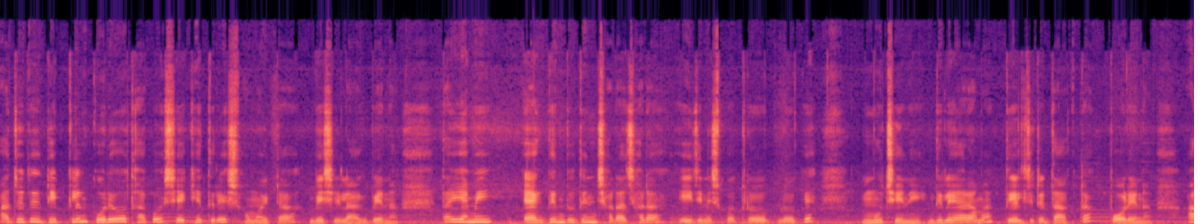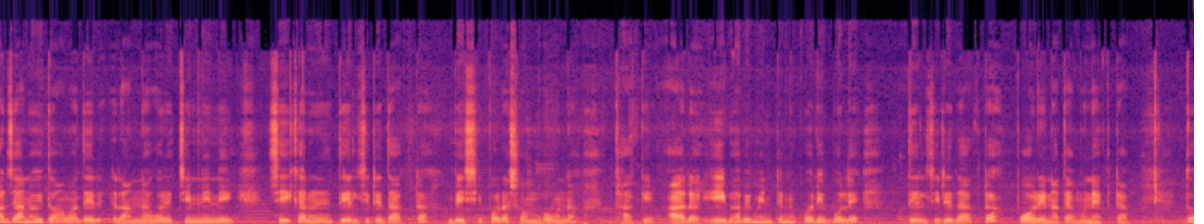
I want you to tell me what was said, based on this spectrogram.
আর যদি ডিপ ক্লিন করেও থাকো, সেক্ষেত্রে সময়টা বেশি লাগবে না। তাই আমি একদিন, দুদিন ছাড়া ছাড়া এই জিনিসপত্রগুলোকে মুছে নিই। দিলে আর আমার তেল চিটের দাগটা পড়ে না। আর জানোই তো আমাদের রান্নাঘরে চিমনি নেই, সেই কারণে তেল চিটের দাগটা বেশি পড়ার সম্ভাবনা থাকে। আর এইভাবে মেনটেন করি বলে তেল চিটে দাগটা পড়ে না তেমন একটা। তো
